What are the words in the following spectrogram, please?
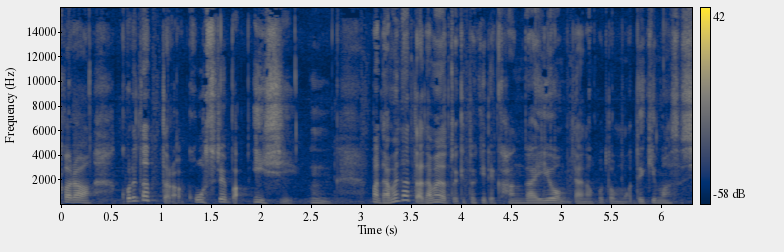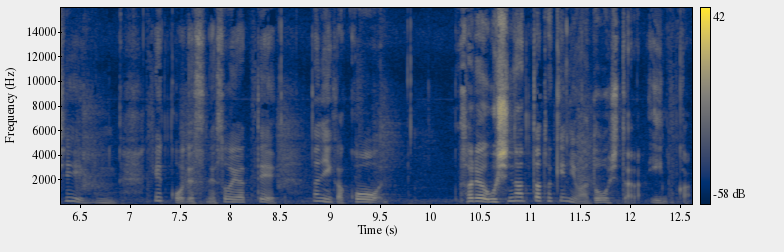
からこれだったらこうすればいいし、うん。まあ、ダメだったらダメな時々で考えようみたいなこともできますし、うん、結構ですねそうやって何かこうそれを失った時にはどうしたらいいのか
